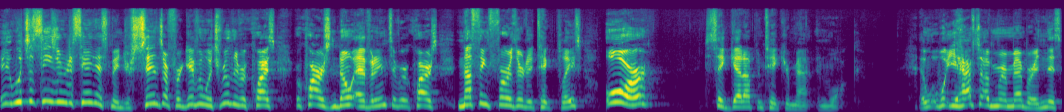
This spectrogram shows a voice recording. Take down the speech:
It, which is easier to say this, man? Your sins are forgiven, which really requires, requires no evidence. It requires nothing further to take place. Or to say, get up and take your mat and walk. And what you have to um, remember in this,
